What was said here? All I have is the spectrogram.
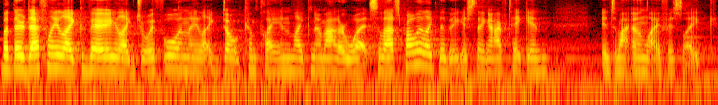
But they're definitely like very like joyful and they like don't complain like no matter what. So that's probably like the biggest thing I've taken into my own life is like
